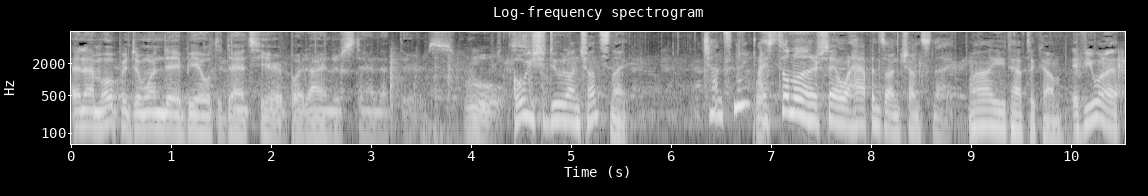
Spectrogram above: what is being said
And I'm hoping to one day be able to dance here, but I understand that there's rules. Oh, you should do it on Chunt's night. Chunt's night? I still don't understand what happens on Chunt's night. Well, you'd have to come if you want to.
